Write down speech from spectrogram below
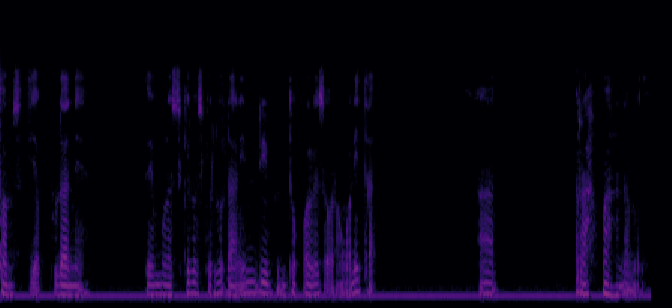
ton setiap bulannya. Dari mulai sekilo sekilo. Dan ini dibentuk oleh seorang wanita. Uh, Rahmah namanya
